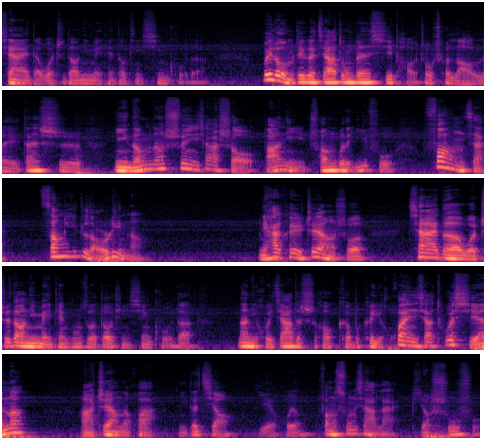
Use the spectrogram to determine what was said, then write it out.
亲爱的，我知道你每天都挺辛苦的。”为了我们这个家东奔西跑舟车劳累，但是你能不能顺一下手，把你穿过的衣服放在脏衣篓里呢？你还可以这样说：“亲爱的，我知道你每天工作都挺辛苦的，那你回家的时候可不可以换一下拖鞋呢？啊，这样的话你的脚也会放松下来，比较舒服。”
